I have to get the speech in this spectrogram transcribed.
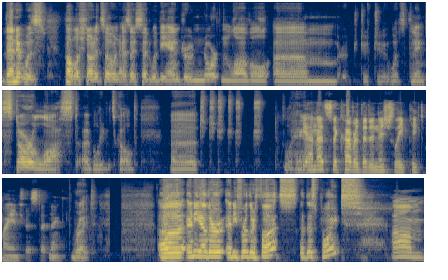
Then it was published on its own, as I said, with the Andre Norton novel. Um, what's the name? Star Lost, I believe it's called. Uh, Yeah, on. and that's the cover that initially piqued my interest, I think. right. Uh, any other any further thoughts at this point? Um,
